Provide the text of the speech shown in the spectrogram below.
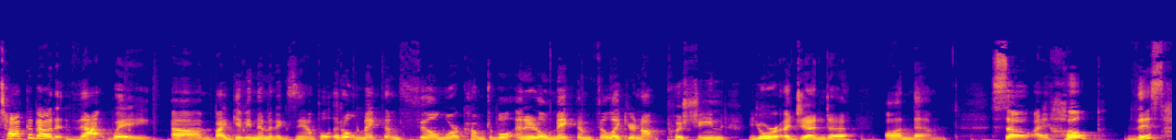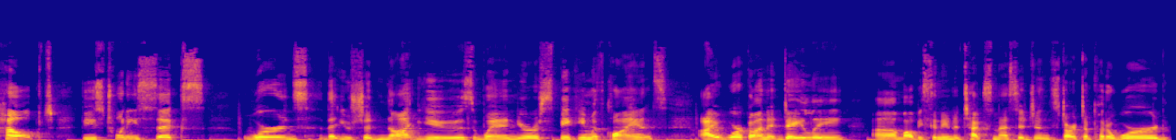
Talk about it that way um, by giving them an example. It'll make them feel more comfortable and it'll make them feel like you're not pushing your agenda on them. So, I hope this helped these 26 words that you should not use when you're speaking with clients. I work on it daily. Um, I'll be sending a text message and start to put a word,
